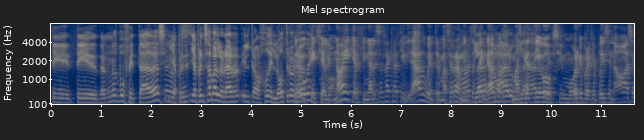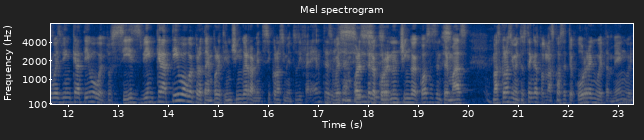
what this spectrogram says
te, te dan unas bofetadas Pero, y, aprendes, pues, y aprendes a valorar el trabajo del otro, Pero ¿no, güey? que al- no, y que al final esa es la creatividad, güey. Entre más herramientas Ah, claro, tengamos, claro, más claro, creativo. porque, por ejemplo, dicen, no, ese güey es bien creativo, güey. Pues sí, es bien creativo, güey. Pero también porque tiene un chingo de herramientas y conocimientos diferentes, güey. También por Sí, eso se le ocurren un chingo de cosas. Entre más, más conocimientos tengas, pues más cosas te ocurren, güey, también, güey.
